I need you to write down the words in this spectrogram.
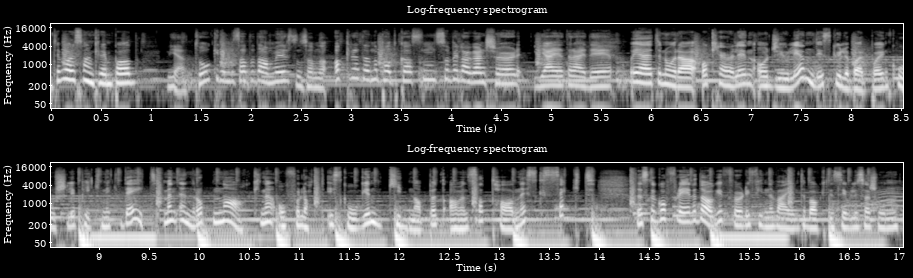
til vår sangkrimpod. Vi er to krimbesatte damer som savner akkurat denne podkasten, så vi lager den sjøl. Jeg heter Heidi. Og jeg heter Nora. Og Carolyn og Julian de skulle bare på en koselig piknikdate, men ender opp nakne og forlatt i skogen, kidnappet av en satanisk sekt. Det skal gå flere dager før de finner veien tilbake til sivilisasjonen.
